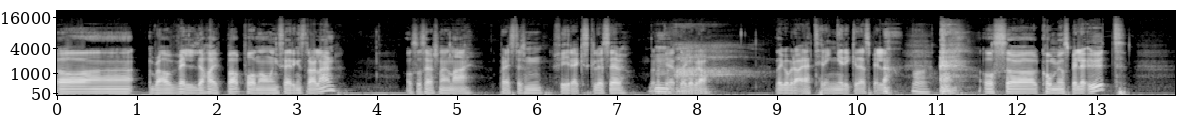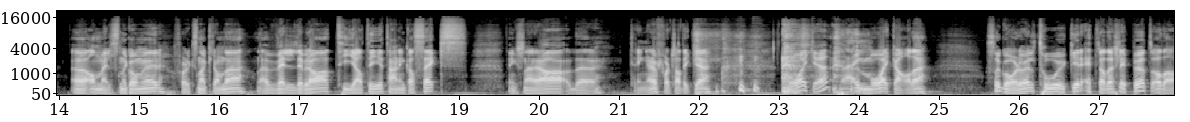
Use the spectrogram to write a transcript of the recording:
Og ble veldig hypa på den annonseringstraileren. Og så ser jeg sånn Nei, PlayStation 4 eksklusiv. Okay, Ok, det går bra. Det går bra. Jeg trenger ikke det spillet. Og så kommer jo spillet ut. Uh, anmeldelsene kommer, folk snakker om det. Det er veldig bra. Ti av ti, terningkast seks. Tenker sånn her, ja, det trenger det fortsatt ikke. Må ikke. Nei. Må ikke ha det. Så går det vel to uker etter at jeg slipper ut, og da,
